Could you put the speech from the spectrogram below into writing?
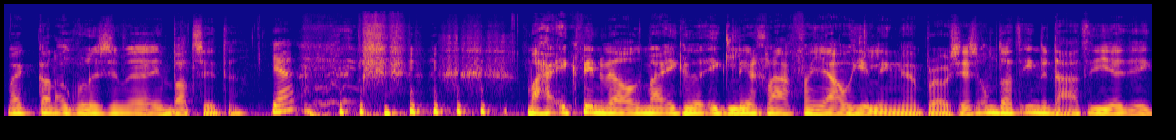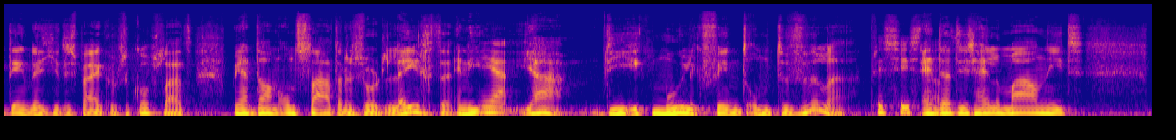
Maar ik kan ook wel eens in, eh, in bad zitten. Ja? Maar ik vind wel, maar ik, wil- ik leer graag van jouw healing eh, proces. Omdat inderdaad, je, ik denk dat je de spijker op zijn kop slaat. Maar ja, dan ontstaat er een soort leegte. En die, ja. Ja. die ik moeilijk vind om te vullen. Precies. En dat is helemaal niet. Ik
